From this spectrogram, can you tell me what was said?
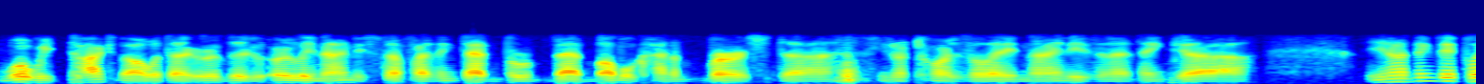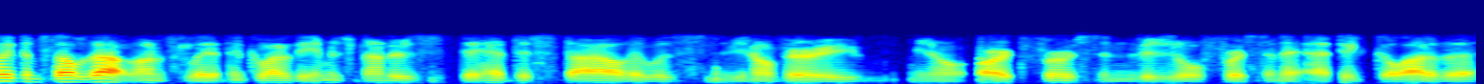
what we talked about with the early, early '90s stuff. I think that that bubble kind of burst, uh, you know, towards the late '90s, and I think uh, you know, I think they played themselves out. Honestly, I think a lot of the image founders they had this style that was, you know, very, you know, art first and visual first, and I think a lot of the,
